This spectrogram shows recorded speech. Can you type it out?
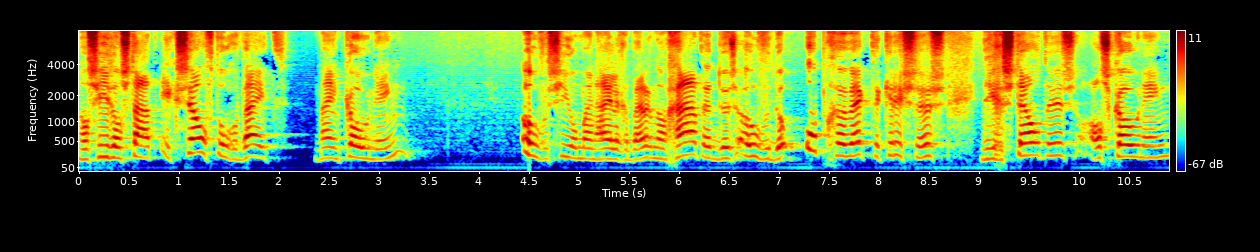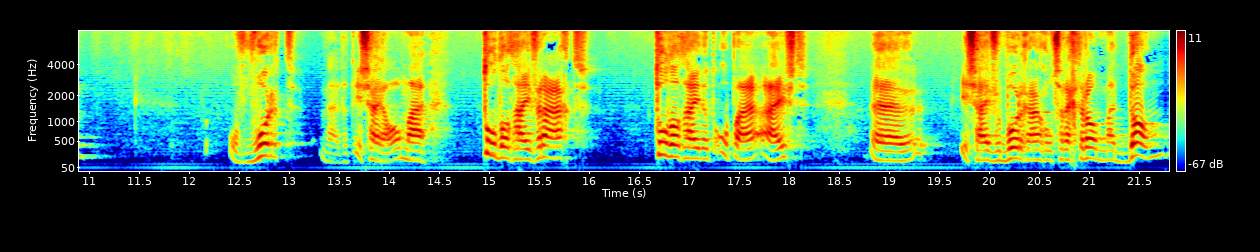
En als hier dan staat. Ik zelf toch wijd mijn koning. Over Sion mijn heilige berg. Dan gaat het dus over de opgewekte Christus. Die gesteld is als koning. Of wordt nou, dat is hij al, maar totdat hij vraagt, totdat hij dat opeist, uh, is hij verborgen aan Gods rechterhand. Maar dan,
